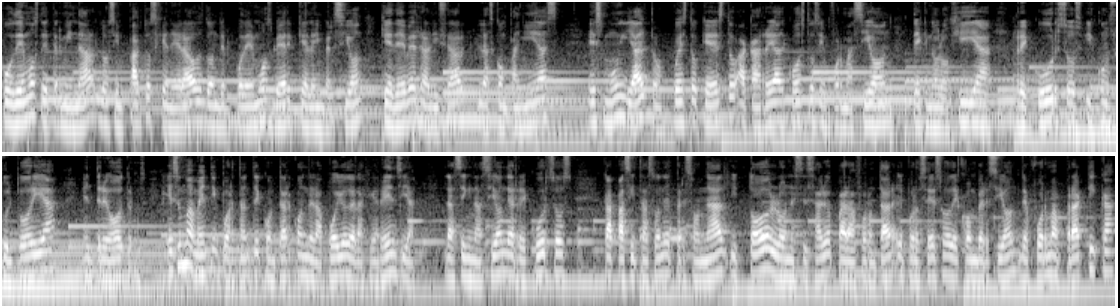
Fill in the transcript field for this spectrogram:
podemos determinar los impactos generados donde podemos ver que la inversión que debe realizar las compañías es muy alto, puesto que esto acarrea costos de información, tecnología, recursos y consultoría, entre otros. Es sumamente importante contar con el apoyo de la gerencia, la asignación de recursos, capacitación de personal y todo lo necesario para afrontar el proceso de conversión de forma práctica,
